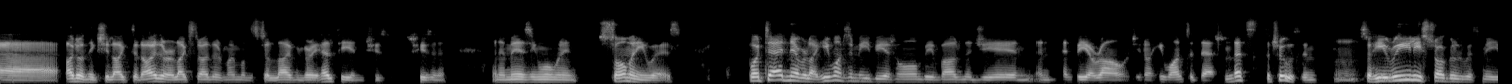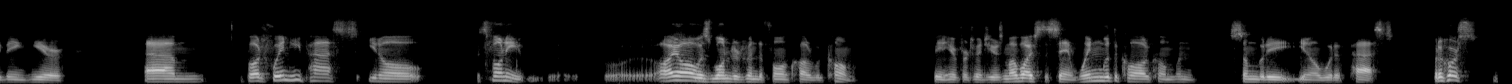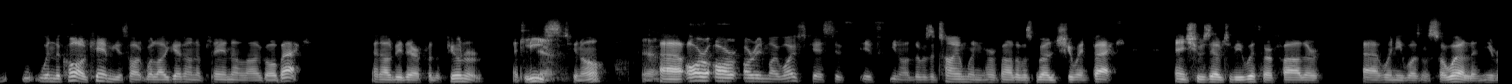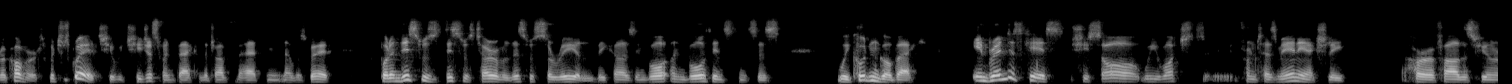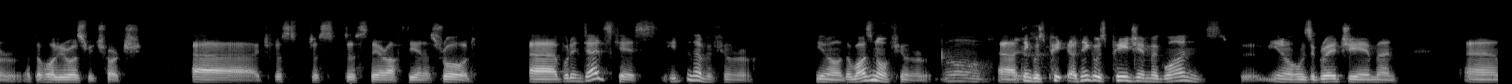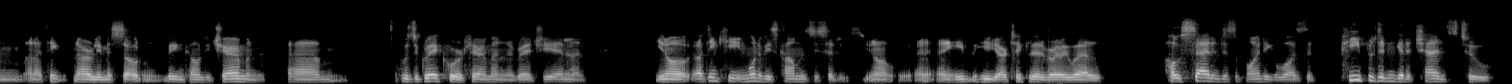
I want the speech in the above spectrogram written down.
uh, I don't think she liked it either or likes it either. My mother's still alive and very healthy, and she's she's an, an amazing woman in so many ways. But dad never like he wanted me to be at home, be involved in the GAA, and, and, and be around. You know, he wanted that. And that's the truth. And mm. so he really struggled with me being here. Um, but when he passed, you know, it's funny. I always wondered when the phone call would come, being here for 20 years. My wife's the same. When would the call come when somebody, you know, would have passed? But of course, when the call came, you thought, well, I'll get on a plane and I'll go back and I'll be there for the funeral, at least, yeah. you know. Yeah. Uh, or, or, or in my wife's case, if, if, you know, there was a time when her father was well, she went back and she was able to be with her father uh, when he wasn't so well and he recovered, which was great. She, she just went back at the drop of a hat and that was great. But in this was, this was terrible. This was surreal because in both, in both instances, we couldn't go back. In Brenda's case, she saw, we watched from Tasmania actually, her father's funeral at the Holy Rosary Church, uh, just just just there off the Ennis Road. Uh, but in Dad's case, he didn't have a funeral. You know, there was no funeral. Oh, uh, I think it was P- I think it was PJ McGuan's. You know, who was a great GAA man, um, and I think narrowly missed out on being county chairman. Um, who's a great Court chairman and a great GAA yeah. man. You know, I think he in one of his comments he said, you know, and he he articulated very well how sad and disappointing it was that people didn't get a chance to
